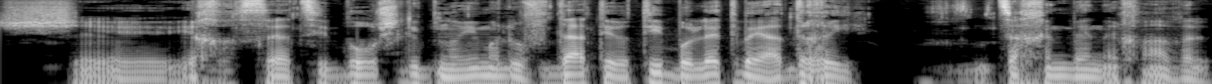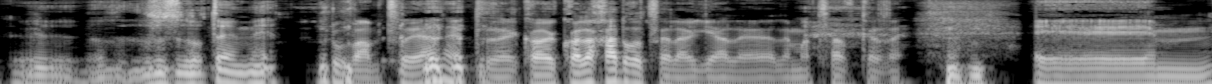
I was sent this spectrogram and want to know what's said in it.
שיחסי הציבור שלי בנויים על עובדת היותי בולט בהיעדרי. מצא חן בעיניך, אבל אה, זאת האמת. תשובה מצוינת, כל, אחד רוצה להגיע למצב כזה. אמ,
